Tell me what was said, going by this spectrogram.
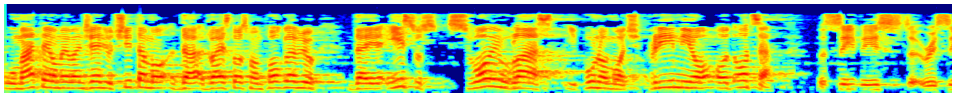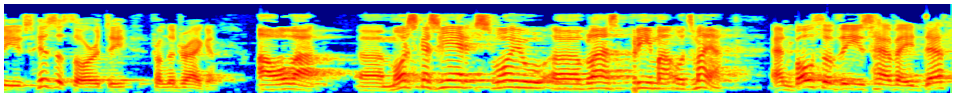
u Matejevom evanđelju čitamo da 28. poglavlju da je Isus svoju vlast i punomoć primio od Oca, The sea beast receives his authority from the dragon. a ova e, morska zvijer svoju e, vlast prima od zmaja. And both of these have a death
